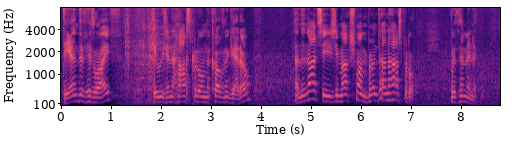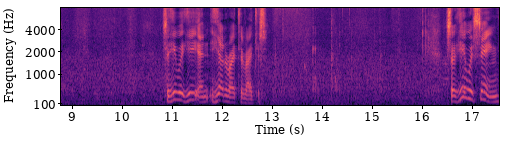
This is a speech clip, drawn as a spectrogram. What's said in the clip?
The end of his life, he was in a hospital in the Kovna ghetto, and the Nazis, Yimach Shmam, burned down the hospital with him in it. So he, he, and he had a right to write this. So here we're seeing,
